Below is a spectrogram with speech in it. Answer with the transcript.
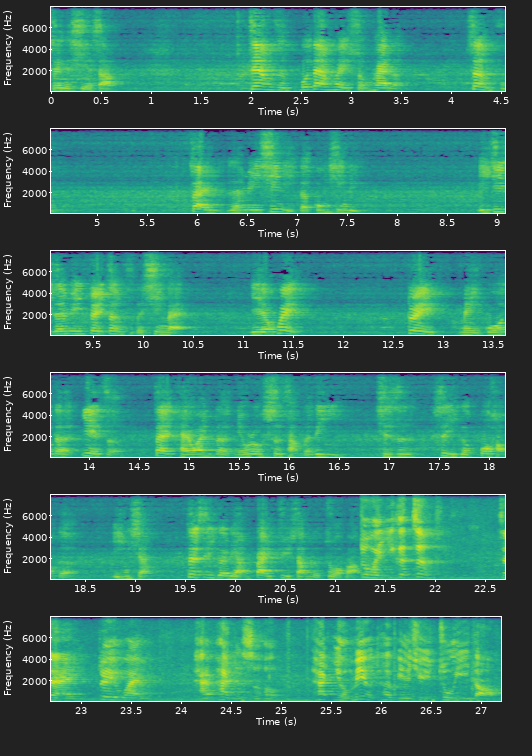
这个协商，这样子不但会损害了政府在人民心里的公信力，以及人民对政府的信赖，也会对美国的业者。在台湾的牛肉市场的利益，其实是一个不好的影响，这是一个两败俱伤的做法。作为一个政府，在对外谈判的时候，他有没有特别去注意到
